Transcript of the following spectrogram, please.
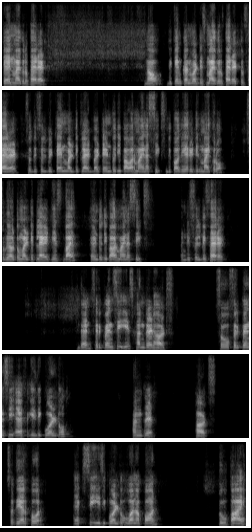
10 microfarad. Now, we can convert this microfarad to farad. So, this will be 10 multiplied by 10 to the power minus 6 because here it is micro. So, we have to multiply this by 10 to the power minus 6 and this will be farad. Then frequency is 100 Hertz. So frequency f is equal to 100 hertz. So therefore xc is equal to 1 upon 2 pi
